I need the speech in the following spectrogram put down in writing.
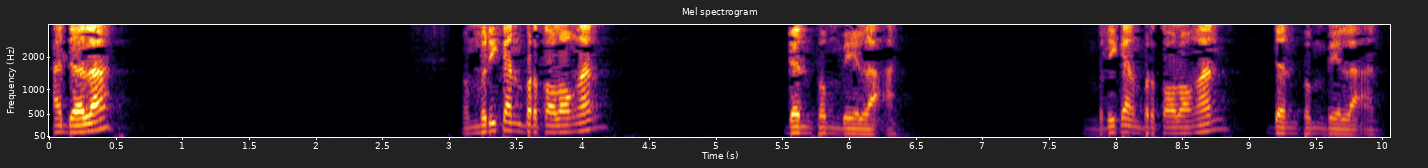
adalah memberikan pertolongan dan pembelaan. Memberikan pertolongan dan pembelaan.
